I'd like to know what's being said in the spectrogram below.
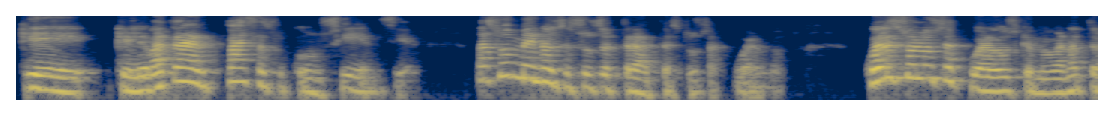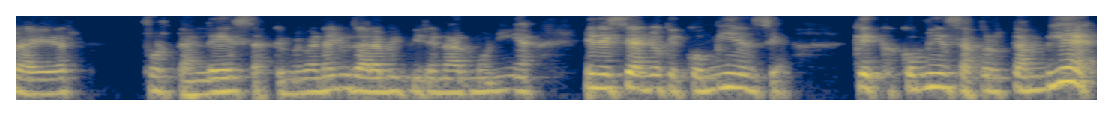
que, le va a traer paz a su conciencia. Más o menos eso se trata, estos acuerdos. ¿Cuáles son los acuerdos que me van a traer fortaleza, que me van a ayudar a vivir en armonía en este año que comienza, que, comienza, pero también,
